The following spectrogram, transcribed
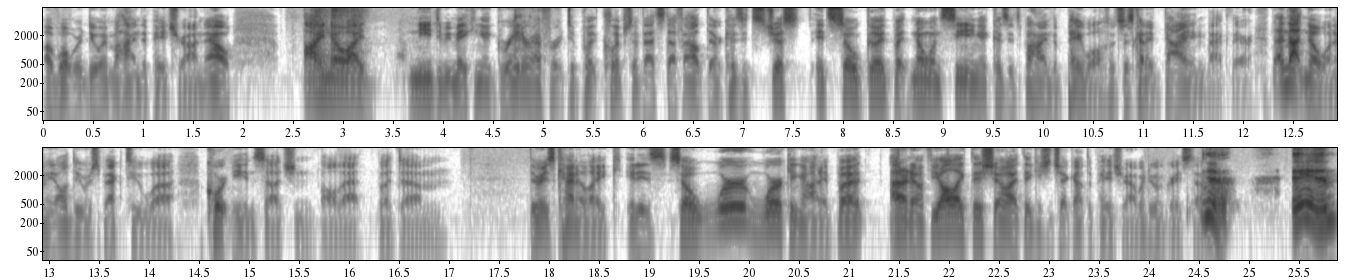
of what we're doing behind the Patreon. Now, I know I need to be making a greater effort to put clips of that stuff out there because it's just it's so good, but no one's seeing it because it's behind the paywall. So it's just kind of dying back there. And not no one. I mean, all due respect to uh, Courtney and such and all that, but um, there is kind of like it is. So we're working on it, but. I don't know. If you all like this show, I think you should check out the Patreon. We're doing great stuff. Yeah, and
